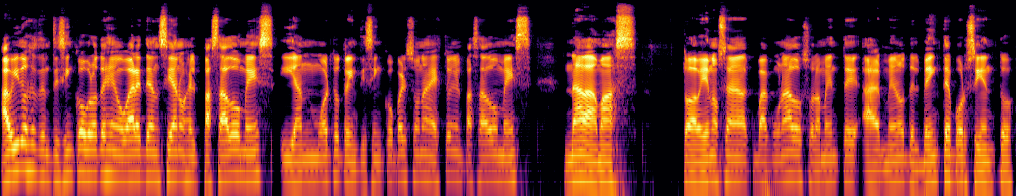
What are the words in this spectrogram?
Ha habido 75 brotes en hogares de ancianos el pasado mes y han muerto 35 personas. Esto en el pasado mes nada más. Todavía no se ha vacunado, solamente al menos del 20%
